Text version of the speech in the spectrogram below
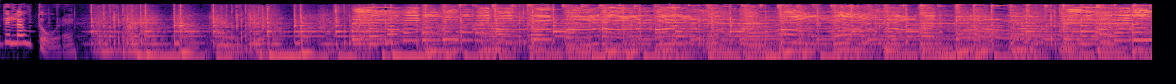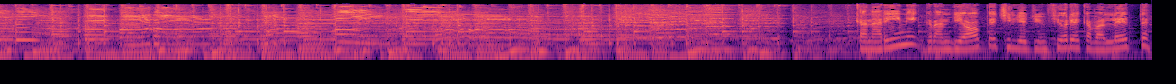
dell'autore. Canarini, grandi oche, ciliegi in fiori e cavallette,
